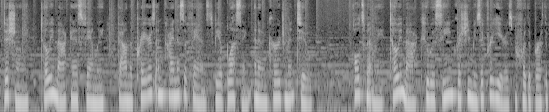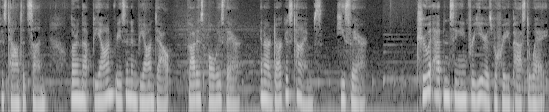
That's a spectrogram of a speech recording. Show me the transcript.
Additionally, TobyMac and his family found the prayers and kindness of fans to be a blessing and an encouragement too. Ultimately, TobyMac, who was singing Christian music for years before the birth of his talented son, learned that beyond reason and beyond doubt, God is always there. In our darkest times, He's there. Truett had been singing for years before he passed away.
